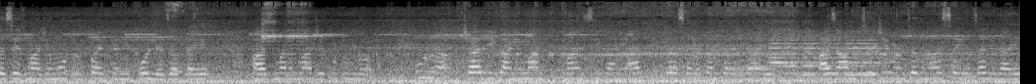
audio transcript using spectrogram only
तसेच माझे मोटर पाईपलाईन फोडले जात आहेत. आज मला माझे कुटुंब पूर्ण शारीरिक आणि मान मानसिक आणि आर्थिक त्रासाला कंटाळलेलं आहे. आज आमचं जीवन जगणं असह्य झालेलं आहे.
